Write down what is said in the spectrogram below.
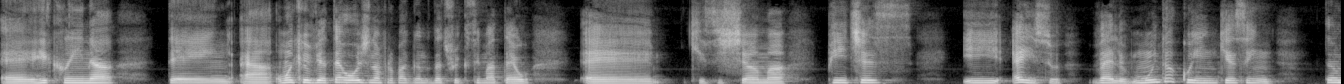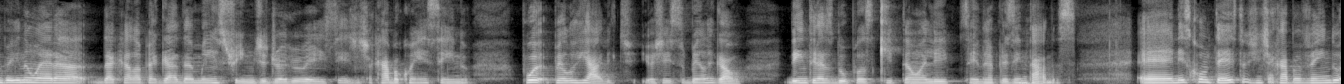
é, Reclina, tem uh, uma que eu vi até hoje na propaganda da Trixie Mattel, é, que se chama Peaches. E é isso, velho. Muita Queen que, assim, também não era daquela pegada mainstream de Drag Race. E a gente acaba conhecendo por, pelo reality. Eu achei isso bem legal. Dentre as duplas que estão ali sendo representadas. É, nesse contexto, a gente acaba vendo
